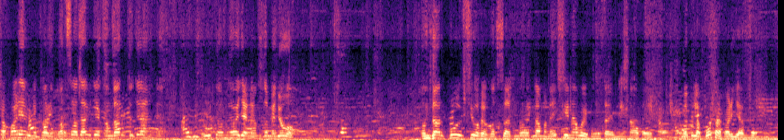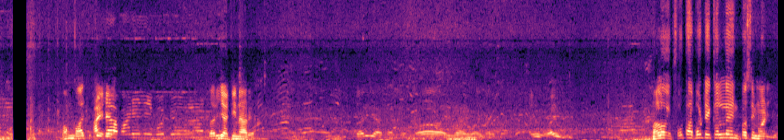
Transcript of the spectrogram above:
છાવટા પાડી આવે ને વરસાદ આવી જાય અંધારું થઈ જાય ને એ તો અમે જાય ને આમ તમે જોવો અંધાર ફૂલ થયો છે વરસાદનો એટલા મને એસી ના હોય હું થાય હું ના થાય એટલે પેલા ફોટા પાડી આવે હમ આજ દરિયા કિનારે હાલો ફોટા ફોટી કરી લઈને પછી મળીએ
